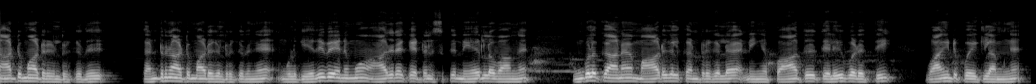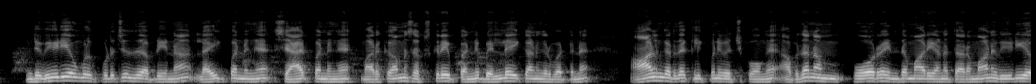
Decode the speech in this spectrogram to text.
நாட்டு மாடுகள் இருக்குது கன்று நாட்டு மாடுகள் இருக்குதுங்க. உங்களுக்கு எது வேணுமோ ஆதிர கேட்டல்ஸுக்கு நேரில் வாங்க. உங்களுக்கான மாடுகள் கன்றுகளை நீங்கள் பார்த்து தெளிவுபடுத்தி வாங்கிட்டு போய்க்கலாமுங்க. இந்த வீடியோ உங்களுக்கு பிடிச்சிருந்தது அப்படின்னா லைக் பண்ணுங்கள் ஷேர் பண்ணுங்கள் மறக்காமல் சப்ஸ்கிரைப் பண்ணி பெல் ஐக்கானுங்கிற பட்டனை ஆளுங்கிறத கிளிக் பண்ணி வச்சுக்கோங்க. அப்போ தான் நம்ம போடுற இந்த மாதிரியான தரமான வீடியோ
